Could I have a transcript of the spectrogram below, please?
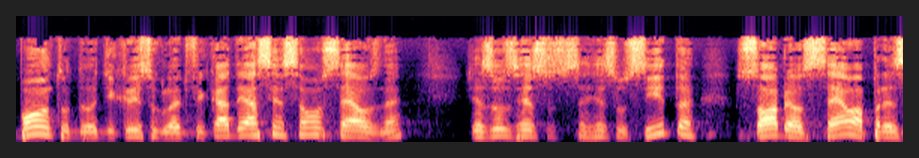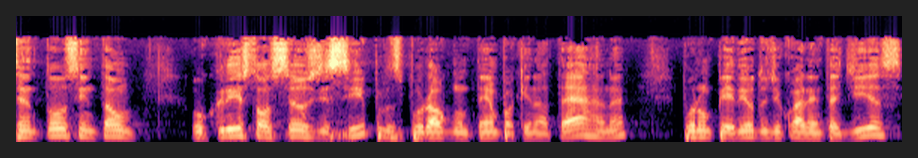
ponto do, de Cristo glorificado é a ascensão aos céus. Né? Jesus ressuscita, sobe ao céu, apresentou-se então o Cristo aos seus discípulos por algum tempo aqui na terra, né? por um período de 40 dias,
